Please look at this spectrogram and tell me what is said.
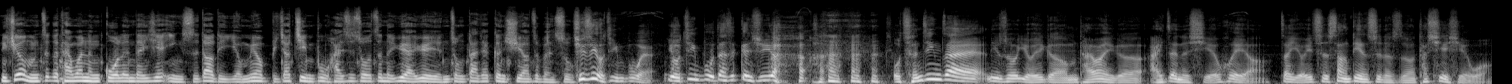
你觉得我们这个台湾人、国人的一些饮食到底有没有比较进步，还是说真的越来越严重？大家更需要这本书？其实有进步哎，有进步，但是更需要。我曾经在，例如说有一个我们台湾有一个癌症的协会啊，在有一次上电视的时候，他谢谢我，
